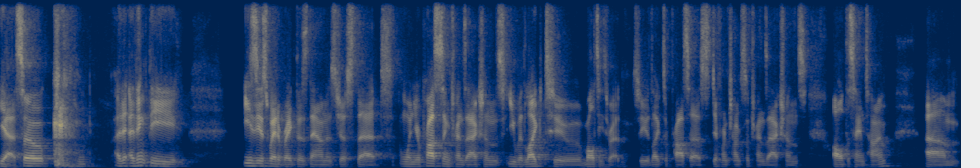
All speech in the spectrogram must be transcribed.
Yeah, so I, th I think the easiest way to break this down is just that when you're processing transactions, you would like to multi-thread. So you'd like to process different chunks of transactions all at the same time. Um,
